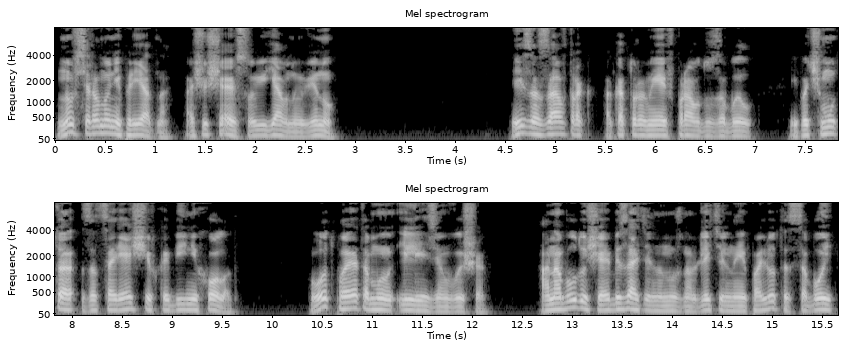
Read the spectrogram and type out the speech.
но все равно неприятно, ощущаю свою явную вину. И за завтрак, о котором я и вправду забыл, и почему-то за царящий в кабине холод. Вот поэтому и лезем выше. А на будущее обязательно нужно в длительные полеты с собой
